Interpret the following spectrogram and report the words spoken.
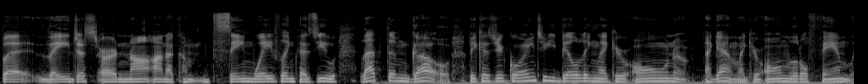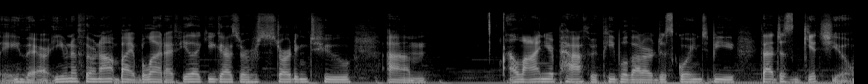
but they just are not on a same wavelength as you, let them go because you're going to be building like your own, again, like your own little family there, even if they're not by blood. I feel like you guys are starting to, um, align your path with people that are just going to be that just get you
